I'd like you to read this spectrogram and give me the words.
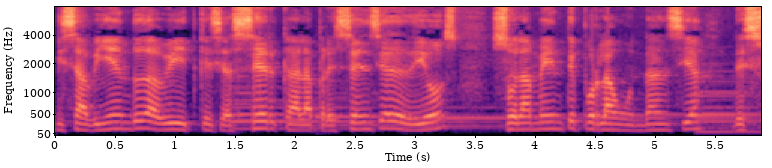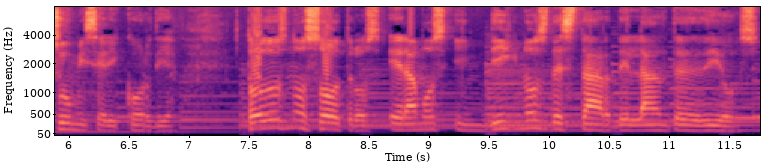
y sabiendo David que se acerca a la presencia de Dios solamente por la abundancia de su misericordia. Todos nosotros éramos indignos de estar delante de Dios.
